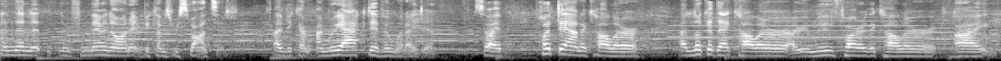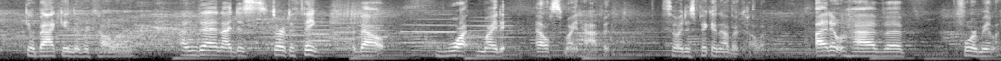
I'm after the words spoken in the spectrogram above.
and then it, from then on it becomes responsive. I become I'm reactive in what I do. So I put down a color, I look at that color, I remove part of the color, I go back into the color, and then I just start to think about what might else might happen. So I just pick another color. I don't have a formula.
